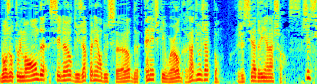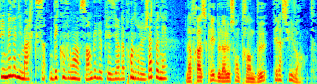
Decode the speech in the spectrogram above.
Bonjour tout le monde, c'est l'heure du japonais en douceur de NHK World Radio Japon. Je suis Adrien Lachance. Je suis Mélanie Marx. Découvrons ensemble le plaisir d'apprendre le japonais. La phrase clé de la leçon 32 est la suivante.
